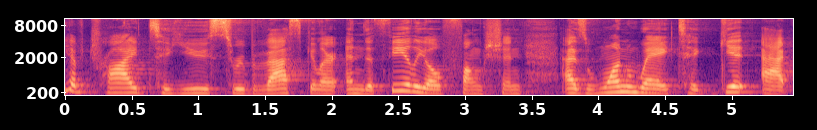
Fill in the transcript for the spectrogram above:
have tried to use cerebrovascular endothelial function as one way to get at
